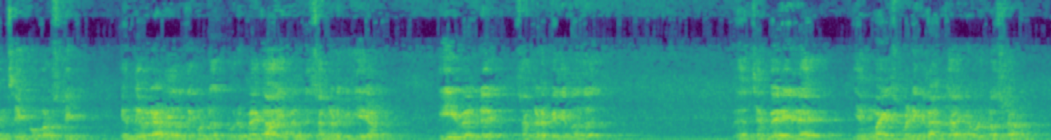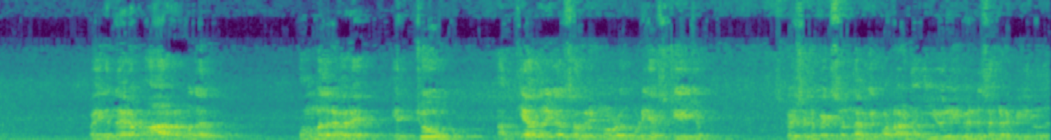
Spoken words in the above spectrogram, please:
M C Cooper stick എന്നിവരെ അണിനിർത്തിക്കൊണ്ട് ഒരു മെഗാ ഇവന്റ് സംഘടിപ്പിക്കുകയാണ്. ഈ ഇവന്റ് സംഘടിപ്പിക്കുന്നത് ചെമ്പേരിയിലെ young minds medical and charitable ട്രസ്റ്റാണ് വൈകുന്നേരം ആറര മുതൽ ഒമ്പതര വരെ ഏറ്റവും അത്യാധുനിക സൗകര്യങ്ങളോട് കൂടിയ സ്റ്റേജും സ്പെഷ്യൽ എഫക്ട്സും നൽകിക്കൊണ്ടാണ് ഈ ഒരു ഇവന്റ് സംഘടിപ്പിക്കുന്നത്.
